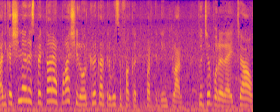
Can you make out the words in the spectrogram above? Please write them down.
adică și nerespectarea pașilor, cred că ar trebui să facă parte din plan. Tu ce părere ai? Ceau!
